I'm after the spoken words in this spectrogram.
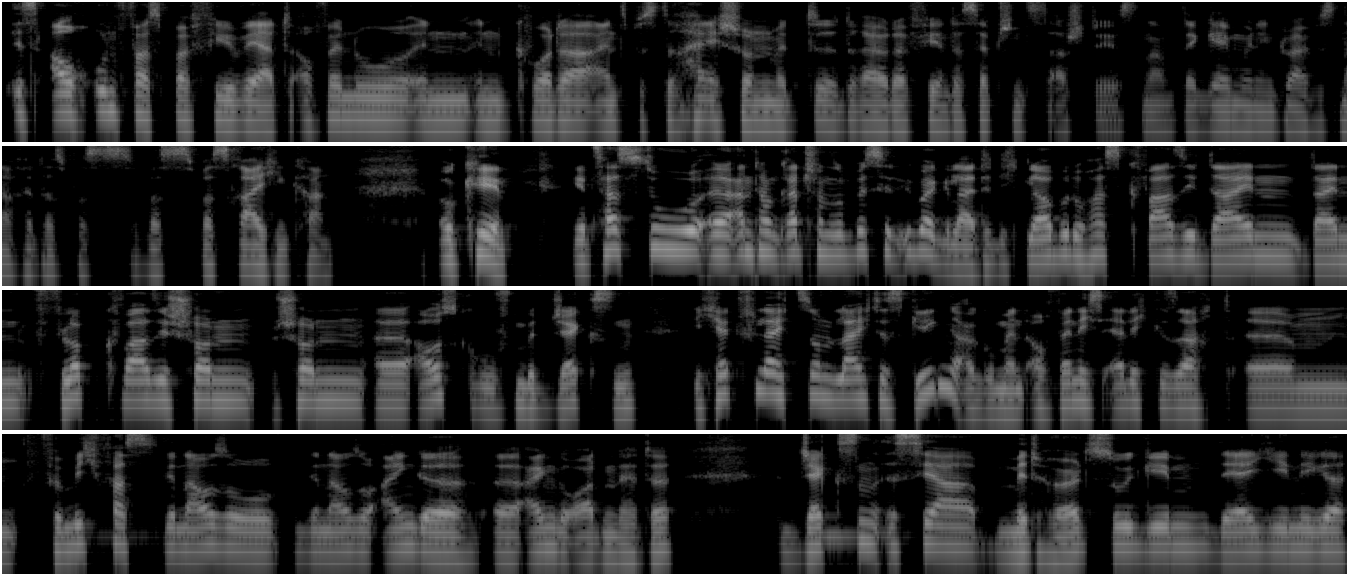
ist auch unfassbar viel wert. Auch wenn du in, in Quarter 1 bis 3 schon mit äh, drei oder vier Interceptions dastehst. Ne? Der Game-Winning Drive ist nachher das, was, was, was reichen kann. Okay, jetzt hast du, äh, Anton, gerade schon so ein bisschen übergeleitet. Ich glaube, du hast quasi deinen dein Flop quasi schon, schon äh, ausgerufen mit Jackson. Ich hätte vielleicht so ein leichtes Gegenargument, auch wenn ich es ehrlich gesagt ähm, für mich fast genauso, genauso einge, äh, eingeordnet hätte. Jackson ist ja mit Hurts zugegeben derjenige,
